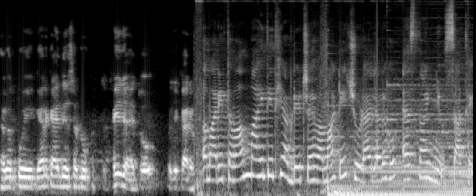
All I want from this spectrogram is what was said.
અગર કોઈ ગેરકાયદેસરનું કૃત્ય થઈ જાય તો પછી કાર્ય અમારી તમામ માહિતીથી અપડેટ રહેવા માટે જોડાયેલા રહો એસ નાઇન ન્યૂઝ સાથે.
